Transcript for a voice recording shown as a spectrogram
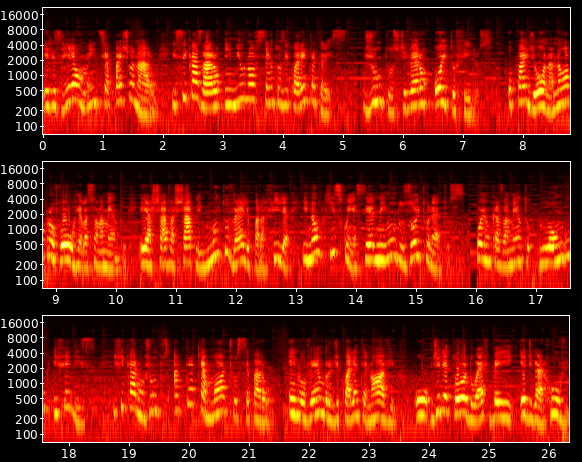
eles realmente se apaixonaram e se casaram em 1943. Juntos tiveram oito filhos. O pai de Ona não aprovou o relacionamento. Ele achava Chaplin muito velho para a filha e não quis conhecer nenhum dos oito netos. Foi um casamento longo e feliz. e ficaram juntos até que a morte os separou. Em novembro de 49, o diretor do FBI, Edgar Hoover,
